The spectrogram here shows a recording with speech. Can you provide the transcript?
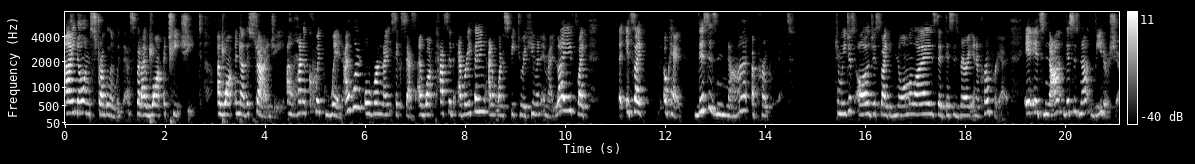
I know I'm struggling with this, but I want a cheat sheet. I want another strategy. I want a quick win. I want overnight success. I want passive everything. I don't want to speak to a human in my life. Like, it's like, okay, this is not appropriate. Can we just all just like normalize that this is very inappropriate? It, it's not, this is not leadership.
